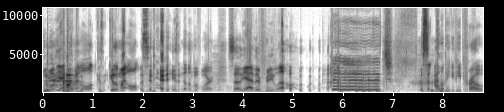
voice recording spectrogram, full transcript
Well, yeah, because my alt, because of my alt isn't hasn't done them before. So yeah, they're pretty low. Bitch. Listen, I'm a PvP pro,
